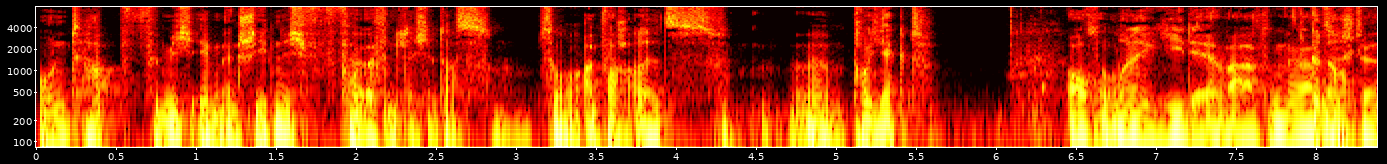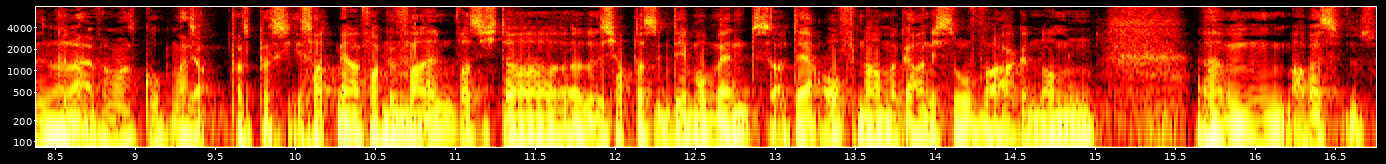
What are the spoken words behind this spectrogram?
und habe für mich eben entschieden, ich veröffentliche das so einfach als äh, Projekt. Auch so. ohne jede Erwartung daran genau, zu stellen, sondern genau. einfach mal gucken, was, ja. was passiert. Es hat mir einfach mhm. gefallen, was ich da, also ich habe das in dem Moment der Aufnahme gar nicht so wahrgenommen, ähm, aber es, es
